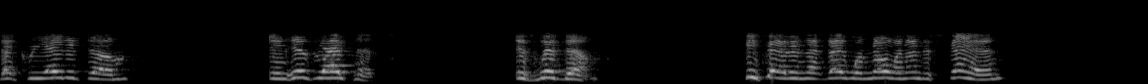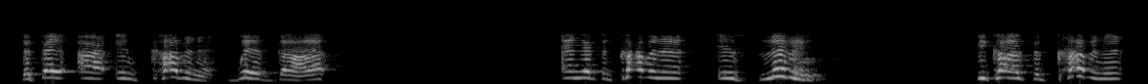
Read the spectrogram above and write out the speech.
that created them in his likeness is with them. He said, and that they will know and understand that they are in covenant with God and that the covenant is living because the covenant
